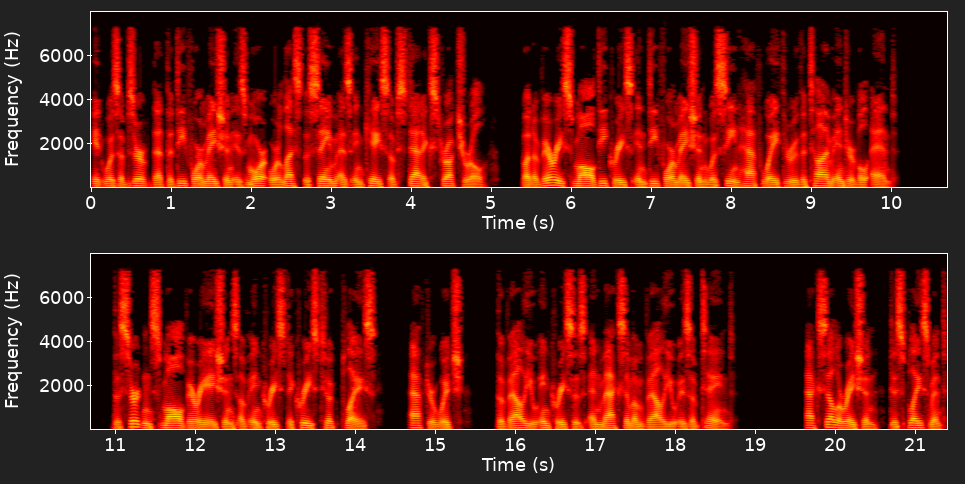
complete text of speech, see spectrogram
It was observed that the deformation is more or less the same as in case of static structural, but a very small decrease in deformation was seen halfway through the time interval and the certain small variations of increase-decrease took place, after which, the value increases and maximum value is obtained. Acceleration, displacement,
